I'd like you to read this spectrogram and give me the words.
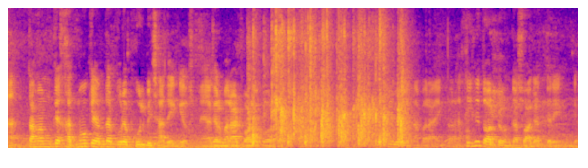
हाँ, तो हम उनके ख़त्मों के अंदर पूरे फूल बिछा देंगे उसमें अगर मराठवाड़ा को आएँगे और हकीकी तौर पे उनका स्वागत करेंगे।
